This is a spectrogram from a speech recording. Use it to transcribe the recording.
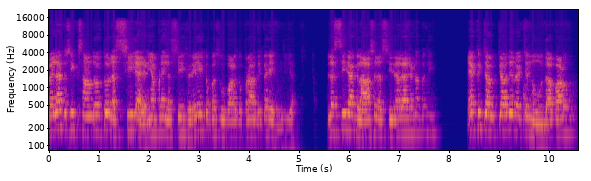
ਪਹਿਲਾਂ ਤੁਸੀਂ ਕਿਸਾਨ ਦੋਸਤੋ ਲੱਸੀ ਲੈ ਲੈਣੀ ਆਪਣੇ ਲੱਸੀ ਹਰੇਕ ਪਸ਼ੂ ਪਾਲਕ ਭਰਾ ਦੇ ਘਰੇ ਹੁੰਦੀ ਆ। ਲੱਸੀ ਦਾ ਗਲਾਸ ਲੱਸੀ ਦਾ ਲੈ ਲੈਣਾ ਤੁਸੀਂ। ਇੱਕ ਚਮਚਾ ਉਹਦੇ ਵਿੱਚ ਨੂਨ ਦਾ ਪਾ ਲਓ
